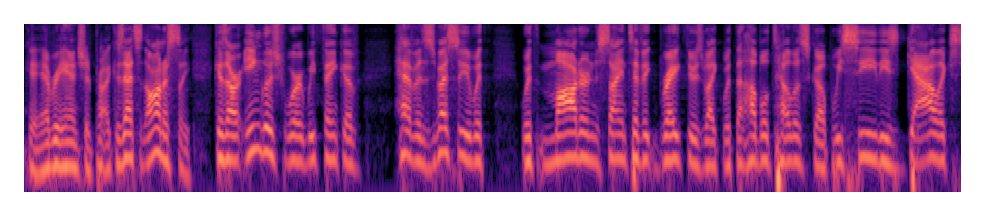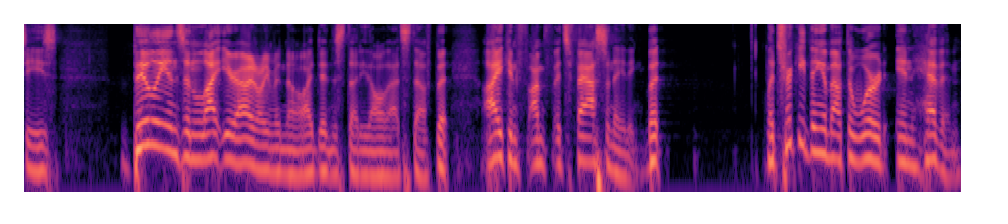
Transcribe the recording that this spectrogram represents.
Okay, every hand should probably, because that's honestly, because our English word, we think of heavens, especially with, with modern scientific breakthroughs, like with the Hubble telescope, we see these galaxies billions in light year. I don't even know. I didn't study all that stuff, but I can. I'm, it's fascinating. But the tricky thing about the word in heaven,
